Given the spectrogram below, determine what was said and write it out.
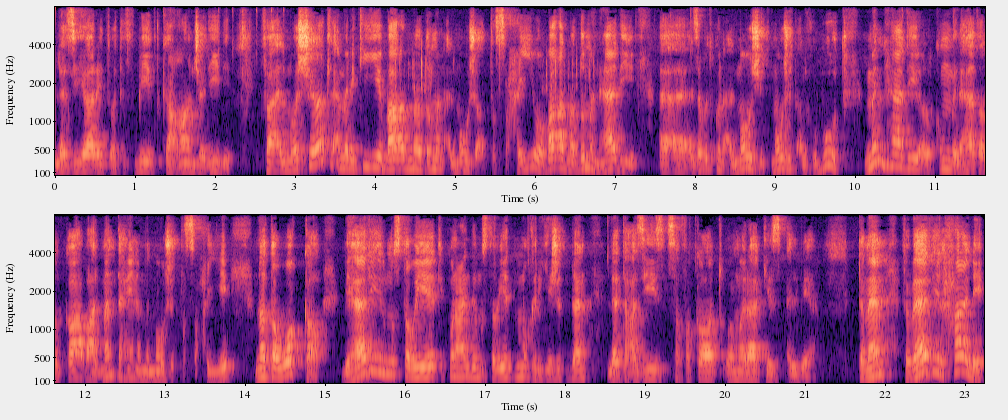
لزيارة وتثبيت قاعان جديده فالمؤشرات الأمريكية بعدنا ضمن الموجه التصحيحيه وبعدنا ضمن هذه آه، آه، إذا بدكم الموجه موجة الهبوط. من هذه القمة لهذا القاع بعد ما انتهينا من الموجة التصحيحية نتوقع بهذه المستويات يكون عندي مستويات مغرية جدا لتعزيز صفقات ومراكز البيع. تمام؟ فبهذه الحالة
